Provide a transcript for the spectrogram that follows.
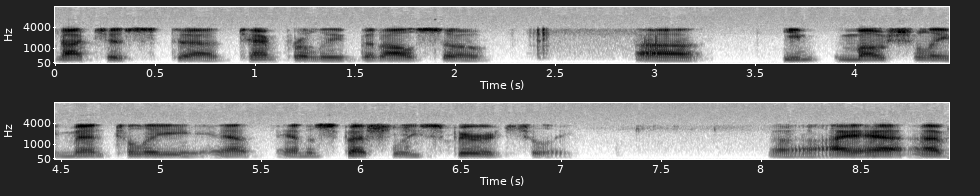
not just uh, temporally, but also uh, emotionally, mentally, and, especially spiritually. Uh, I ha- I've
